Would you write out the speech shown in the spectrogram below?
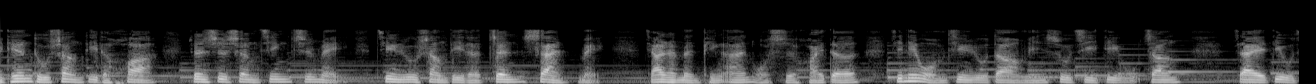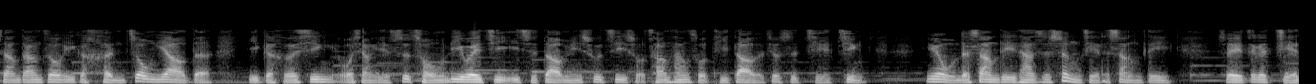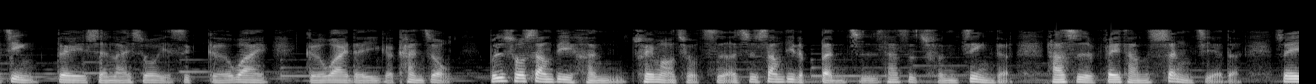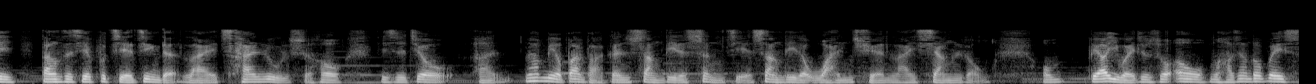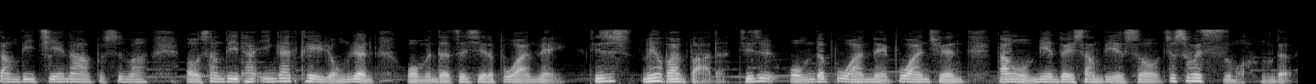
每天读上帝的话，认识圣经之美，进入上帝的真善美。家人们平安，我是怀德。今天我们进入到民数记第五章，在第五章当中，一个很重要的一个核心，我想也是从立位记一直到民数记所常常所提到的，就是洁净。因为我们的上帝他是圣洁的上帝，所以这个洁净对神来说也是格外。格外的一个看重，不是说上帝很吹毛求疵，而是上帝的本质它是纯净的，它是非常圣洁的。所以当这些不洁净的来参入的时候，其实就呃，那没有办法跟上帝的圣洁、上帝的完全来相融。我们不要以为就是说，哦，我们好像都被上帝接纳，不是吗？哦，上帝他应该可以容忍我们的这些的不完美。其实是没有办法的。其实我们的不完美、不完全，当我们面对上帝的时候，就是会死亡的。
